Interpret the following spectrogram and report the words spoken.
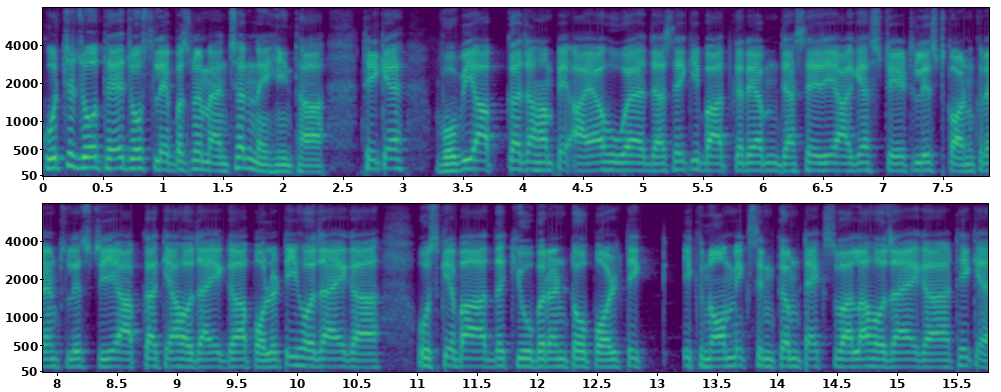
कुछ जो थे, जो सिलेबस में मेंशन नहीं था, ठीक है? वो भी आपका जहाँ पे आया हुआ है। जैसे कि बात करें हम, जैसे ये आ गया स्टेट लिस्ट कॉन्क्रेंट लिस्ट, ये आपका क्या हो जाएगा? पॉलिटी हो जाएगा। उसके बाद क्यूबरंटो पॉलिटिक इकोनॉमिक्स इनकम टैक्स वाला हो जाएगा, ठीक है?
